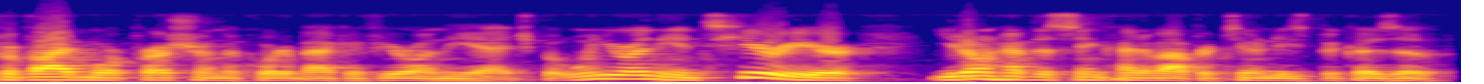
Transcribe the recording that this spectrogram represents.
provide more pressure on the quarterback if you're on the edge. But when you're on the interior, you don't have the same kind of opportunities because of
